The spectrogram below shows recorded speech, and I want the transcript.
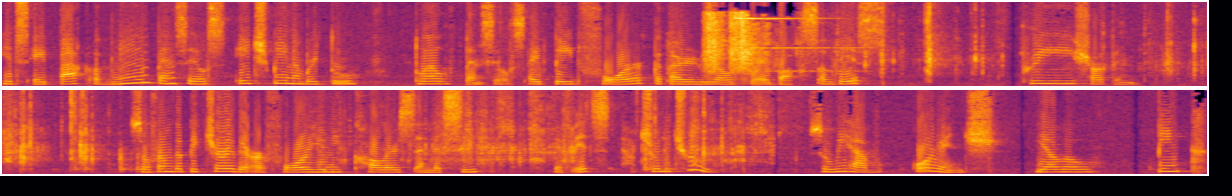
It's a pack of neon pencils, HB number 2, 12 pencils. I paid 4 Qatar Reals for a box of this pre-sharpened. So from the picture, there are four unique colors and let's see if it's actually true. So we have orange, yellow, pink,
